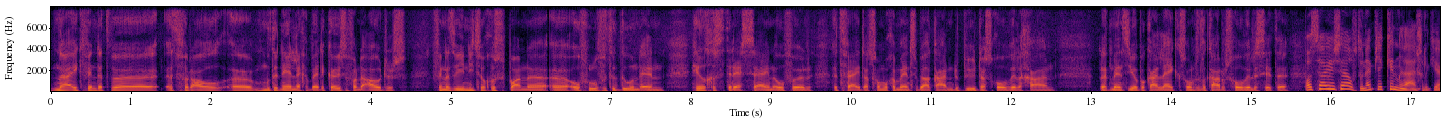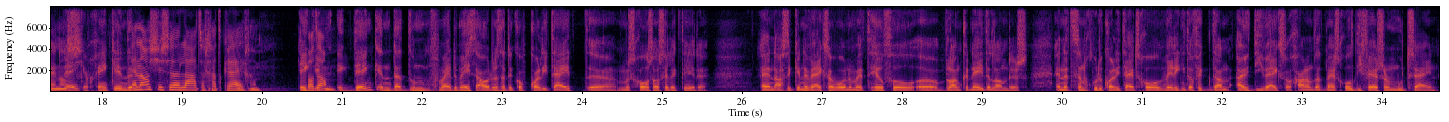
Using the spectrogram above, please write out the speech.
Nou, ik vind dat we het vooral uh, moeten neerleggen bij de keuze van de ouders. Ik vind dat we hier niet zo gespannen over hoeven te doen... en heel gestrest zijn over het feit dat sommige mensen bij elkaar in de buurt naar school willen gaan... Dat mensen die op elkaar lijken soms met elkaar op school willen zitten. Wat zou je zelf doen? Heb je kinderen eigenlijk, Jernas? Nee, ik heb geen kinderen. En als je ze later gaat krijgen? Ik Wat dan? Ik denk, en dat doen voor mij de meeste ouders... dat ik op kwaliteit uh, mijn school zou selecteren. En als ik in de wijk zou wonen met heel veel uh, blanke Nederlanders... en het is een goede kwaliteit school... weet ik niet of ik dan uit die wijk zou gaan... omdat mijn school diverser moet zijn.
